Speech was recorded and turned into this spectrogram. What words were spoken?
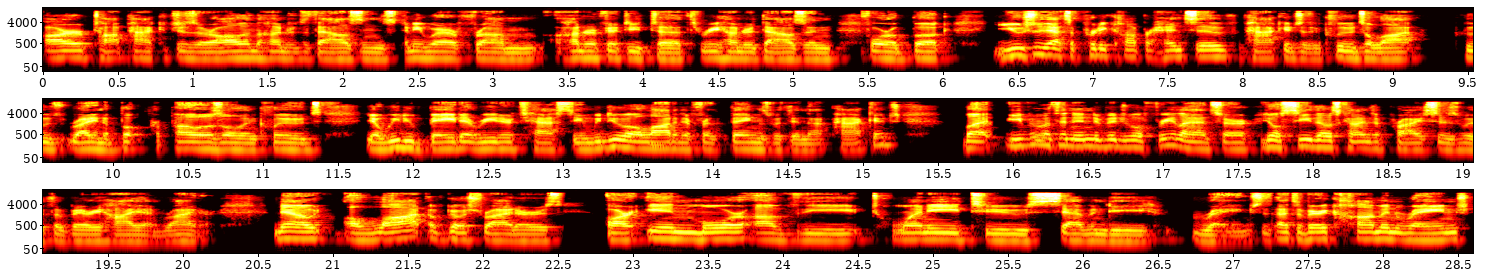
Our top packages are all in the hundreds of thousands, anywhere from 150 to 300,000 for a book. Usually, that's a pretty comprehensive package that includes a lot who's writing a book proposal includes, you know, we do beta reader testing. We do a lot of different things within that package. But even with an individual freelancer, you'll see those kinds of prices with a very high end writer. Now, a lot of ghostwriters are in more of the 20 to 70 range. That's a very common range.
